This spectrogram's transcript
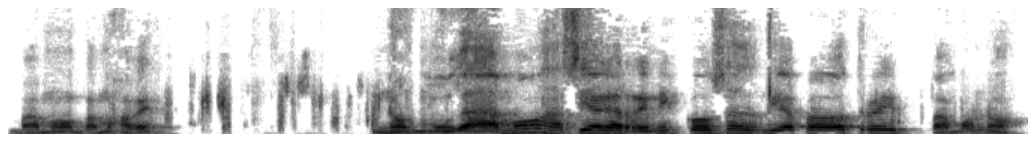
Vamos, vamos a ver. Nos mudamos, así agarré mis cosas de un día para otro y vámonos.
